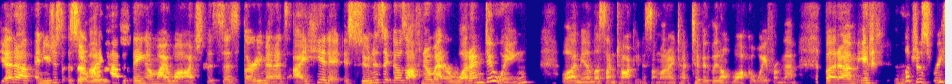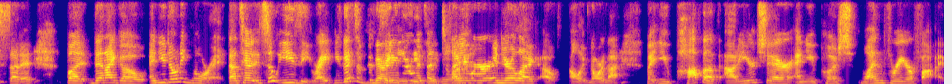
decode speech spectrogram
get up and you just so I have a thing on my watch that says 30 minutes. I hit it as soon as it goes off, no matter what I'm doing. Well, I mean, unless I'm talking to someone, I t- typically don't walk away from them. But um, if I'll just reset it. But then I go, and you don't ignore it. That's it. It's so easy, right? You guys It's have been sitting there with a ignore. timer, and you're like, oh, I'll ignore that. But you pop up out of your chair and you push one, three, or five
